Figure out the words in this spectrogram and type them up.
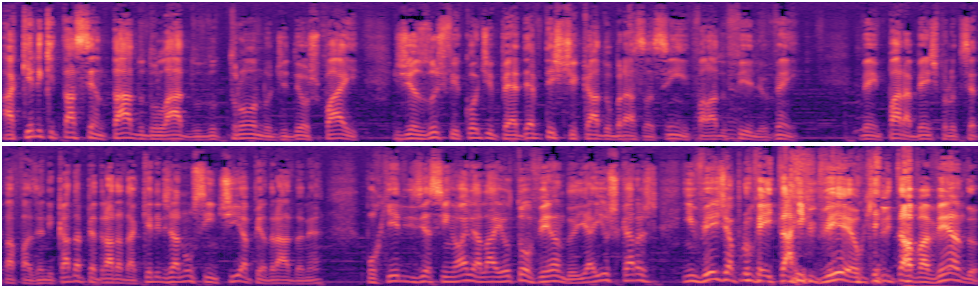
Aquele que está sentado do lado do trono de Deus Pai, Jesus ficou de pé, deve ter esticado o braço assim e falado: Filho, vem, vem, parabéns pelo que você está fazendo. E cada pedrada daquele, ele já não sentia a pedrada, né? Porque ele dizia assim: Olha lá, eu tô vendo. E aí os caras, em vez de aproveitar e ver o que ele estava vendo,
